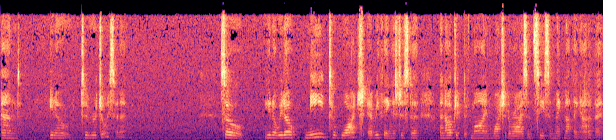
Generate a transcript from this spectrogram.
and, you know, to rejoice in it. So, you know, we don't need to watch everything as just a, an object of mind, watch it arise and cease and make nothing out of it.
